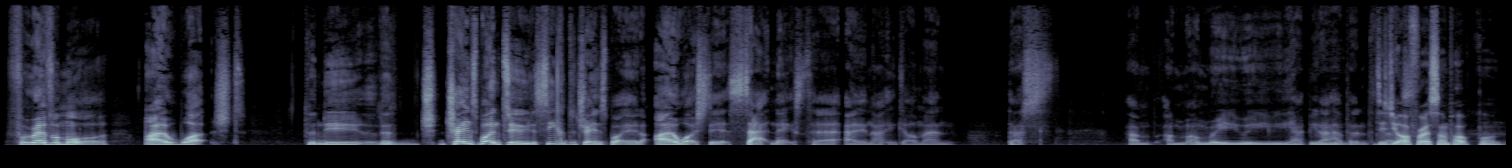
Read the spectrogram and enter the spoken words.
forevermore, I watched the new, the Trainspotting 2, the sequel to Trainspotting. I watched it, sat next to Annie Nightingale, man. That's. I'm, I'm I'm really really really happy that happened. Mm. Did you offer us some popcorn?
